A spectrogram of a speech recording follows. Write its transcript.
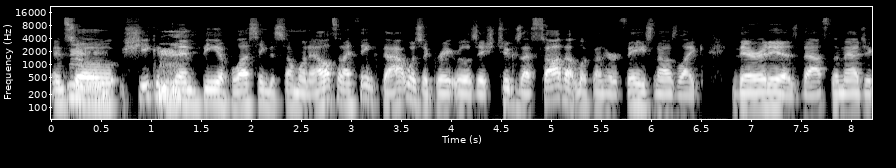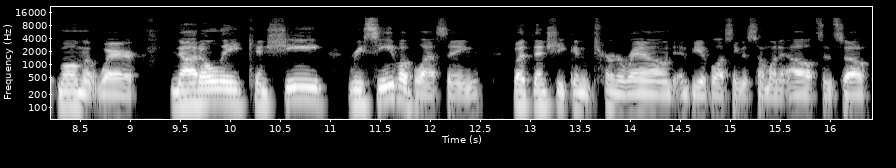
And so mm-hmm. she can then be a blessing to someone else. And i think that was a great realization too because i saw that look on her face and i was like there it is. That's the magic moment where not only can she receive a blessing but then she can turn around and be a blessing to someone else. And so,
